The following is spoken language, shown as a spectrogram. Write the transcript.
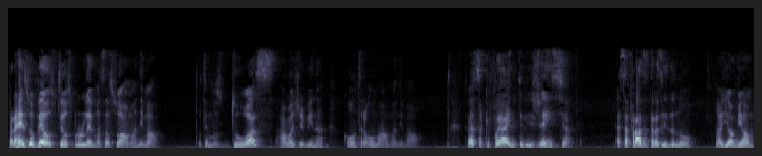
para resolver os seus problemas, a sua alma animal. Então temos duas almas divinas contra uma alma animal. Então essa que foi a inteligência, essa frase trazida no, no Yom Yom.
